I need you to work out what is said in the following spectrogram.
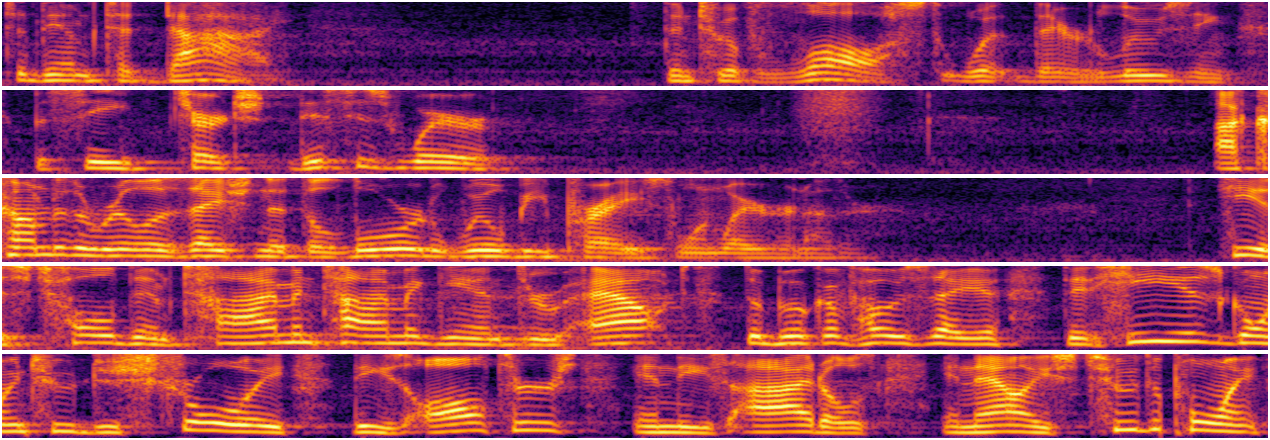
to them to die than to have lost what they're losing. But see, church, this is where I come to the realization that the Lord will be praised one way or another. He has told them time and time again throughout the book of Hosea that he is going to destroy these altars and these idols. And now he's to the point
